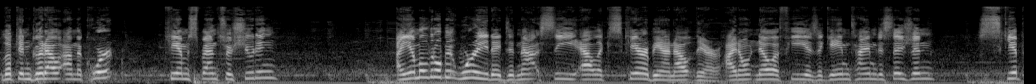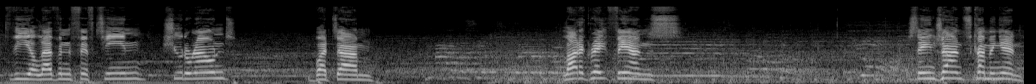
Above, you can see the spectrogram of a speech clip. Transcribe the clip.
looking good out on the court. Cam Spencer shooting. I am a little bit worried I did not see Alex Karaban out there. I don't know if he is a game time decision, skipped the 11 15 shoot around, but um, a lot of great fans. St. John's coming in.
